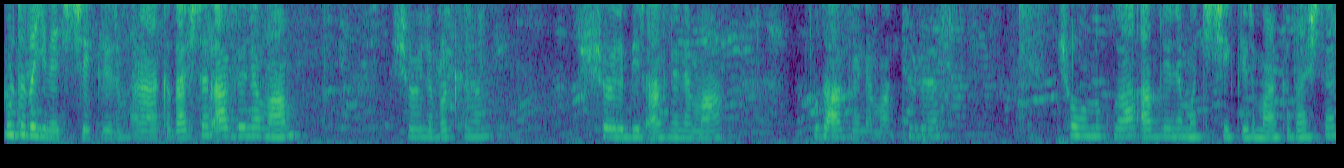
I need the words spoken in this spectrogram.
Burada da yine çiçeklerim var arkadaşlar. Aglonemam. Şöyle bakın. Şöyle bir aglonema. Bu da aglonema türü. Çoğunlukla aglonema çiçeklerim arkadaşlar.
